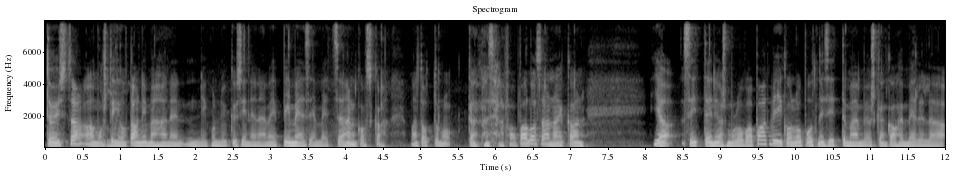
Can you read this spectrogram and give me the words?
töissä aamusta mm. iltaan, niin mä en niin kuin nykyisin enää mene pimeeseen metsään, koska mä oon tottunut käymään siellä vaan valosaan aikaan. Ja sitten jos mulla on vapaat viikonloput, niin sitten mä en myöskään kauhean mielellään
